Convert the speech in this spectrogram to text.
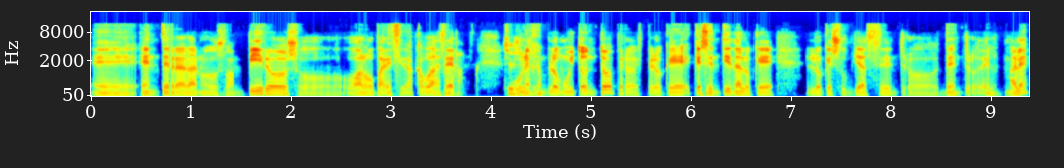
eh, enterrar a nuevos vampiros o, o algo parecido. Acabo de hacer. Sí, un sí, sí. ejemplo muy tonto, pero espero que, que se entienda lo que, lo que subyace dentro, dentro de él, ¿vale?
